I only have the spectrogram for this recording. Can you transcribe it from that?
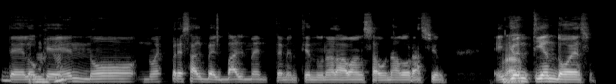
de lo que es no, no expresar verbalmente, ¿me entiendo? Una alabanza, una adoración. Eh, yo entiendo eso.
